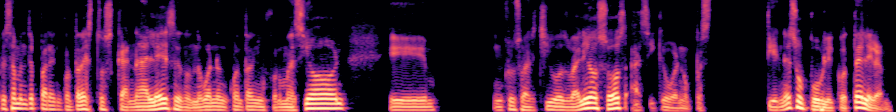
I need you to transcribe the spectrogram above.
precisamente para encontrar estos canales en donde, bueno, encuentran información, eh, incluso archivos valiosos, así que bueno, pues tiene su público Telegram.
